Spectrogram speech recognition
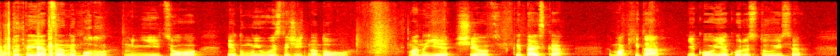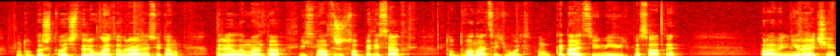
робити я це не буду. Мені цього, я думаю, вистачить надовго. У мене є ще ось китайська макіта, якою я користуюся. Ну, тут пише 24 вольта, в реальності там три елемента 18650, тут 12 вольт. Ну, китайці вміють писати правильні речі.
